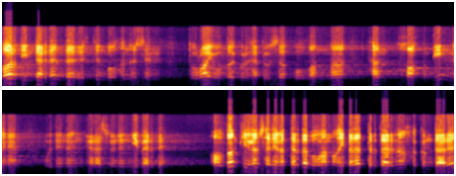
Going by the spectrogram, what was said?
бар диндәрдән дә өстен булһын өсөн тура юлды күрһәтеүсе кулланма һәм хак дин менән үзенең рәсүлен ебәрде. Алдан килгән шариғаттарда булган ғибадат төрҙәренең хөкемдәре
